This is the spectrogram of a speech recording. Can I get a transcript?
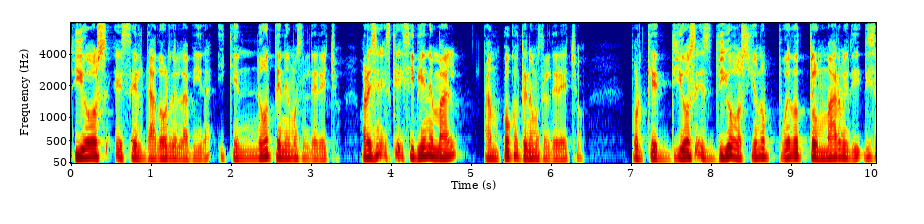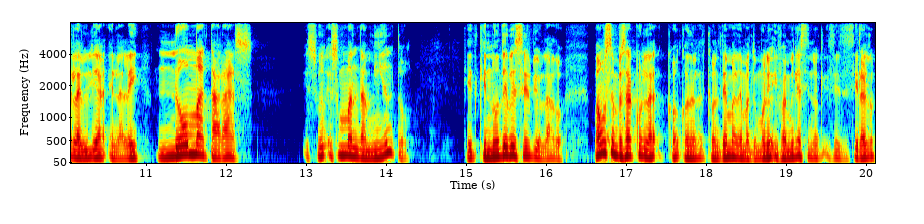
Dios es el dador de la vida y que no tenemos el derecho. Ahora, es que si viene mal, tampoco tenemos el derecho, porque Dios es Dios. Yo no puedo tomarme, dice la Biblia en la ley, no matarás. Es un, es un mandamiento que, que no debe ser violado. Vamos a empezar con, la, con, el, tema de matrimonio y familia, si no quieres decir algo.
